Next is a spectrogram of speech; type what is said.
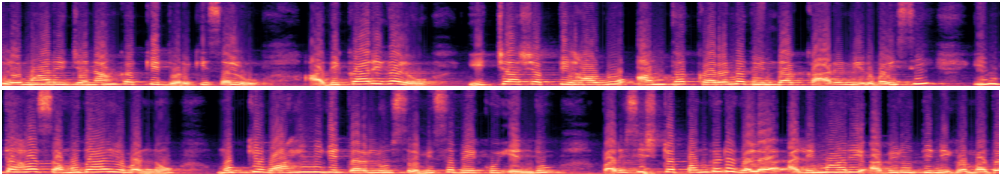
ಅಲೆಮಾರಿ ಜನಾಂಗಕ್ಕೆ ದೊರಕಿಸಲು ಅಧಿಕಾರಿಗಳು ಇಚ್ಛಾಶಕ್ತಿ ಹಾಗೂ ಅಂತಃಕರಣದಿಂದ ಕಾರ್ಯನಿರ್ವಹಿಸಿ ಇಂತಹ ಸಮುದಾಯವನ್ನು ಮುಖ್ಯವಾಹಿನಿಗೆ ತರಲು ಶ್ರಮಿಸಬೇಕು ಎಂದು ಪರಿಶಿಷ್ಟ ಪಂಗಡಗಳ ಅಲೆಮಾರಿ ಅಭಿವೃದ್ಧಿ ನಿಗಮದ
